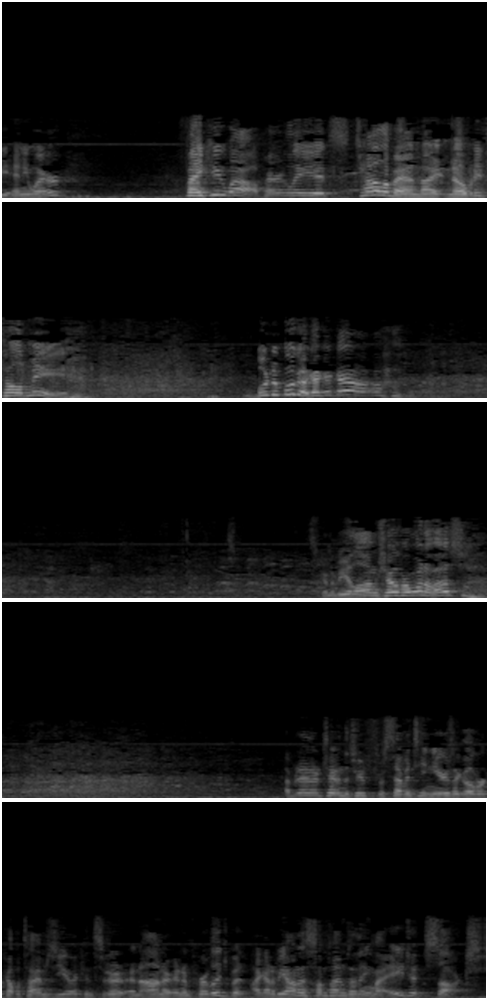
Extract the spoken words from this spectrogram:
be anywhere. Thank you. Wow, apparently it's Taliban night. Nobody told me. Booga booga ga ga ga. It's going to be a long show for one of us. I've been entertaining the troops for 17 years. I go over a couple times a year. I consider it an honor and a privilege, but I got to be honest, sometimes I think my agent sucks.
